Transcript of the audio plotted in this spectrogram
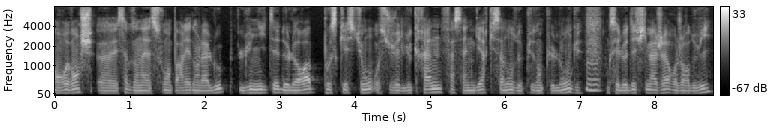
En revanche, euh, et ça vous en avez souvent parlé dans la loupe, l'unité de l'Europe pose question au sujet de l'Ukraine face à une guerre qui s'annonce de plus en plus longue. Mhm. Donc c'est le défi majeur aujourd'hui.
